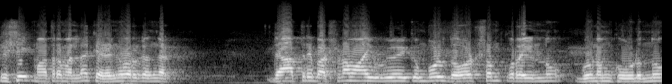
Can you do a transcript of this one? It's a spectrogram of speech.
കൃഷി മാത്രമല്ല കിഴങ്ങ് വർഗങ്ങൾ രാത്രി ഭക്ഷണമായി ഉപയോഗിക്കുമ്പോൾ ദോഷം കുറയുന്നു ഗുണം കൂടുന്നു.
